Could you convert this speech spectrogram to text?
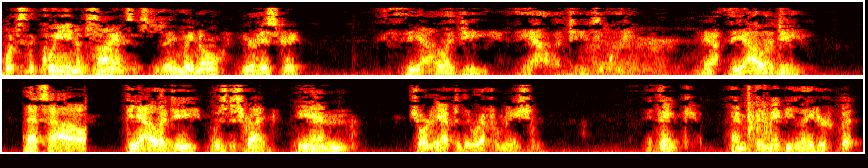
What's the queen of sciences? Does anybody know your history? Theology. Theology is the queen. Yeah, theology. That's how theology was described in shortly after the Reformation. I think. And it may be later, but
